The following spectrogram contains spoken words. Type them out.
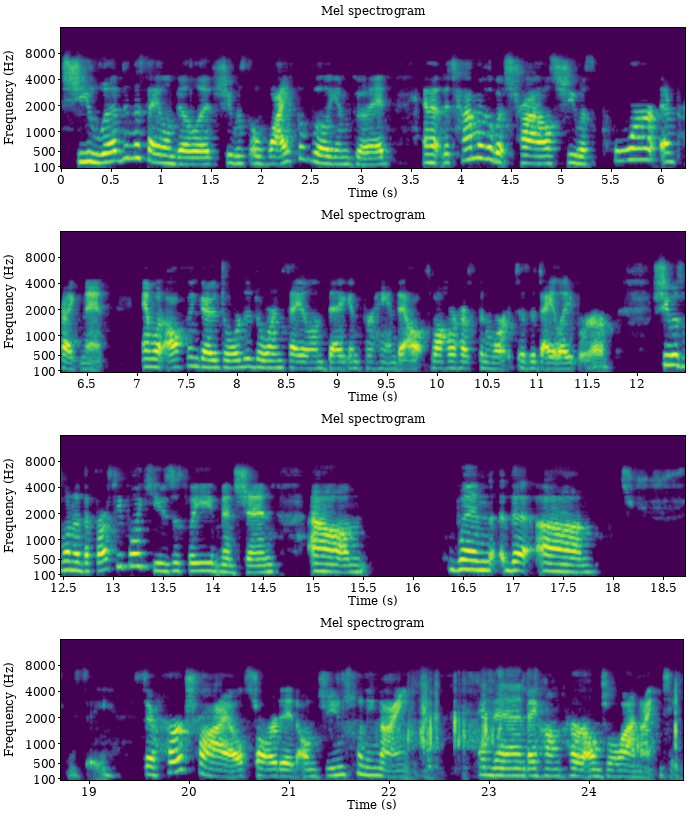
She lived in the Salem village. She was the wife of William Good, and at the time of the witch trials, she was poor and pregnant and would often go door to door in Salem begging for handouts while her husband worked as a day laborer. She was one of the first people accused, as we mentioned. Um, when the, um, let me see. So her trial started on June 29th, and then they hung her on July 19th.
